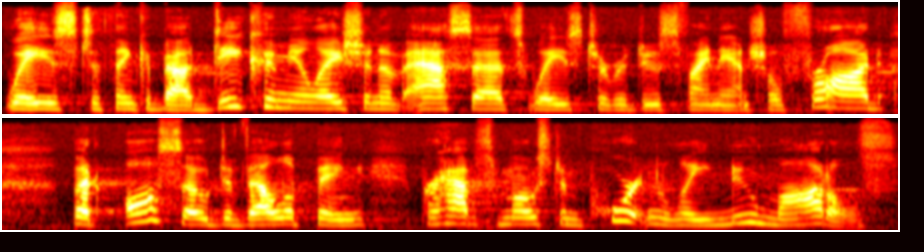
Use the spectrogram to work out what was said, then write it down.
ways to think about decumulation of assets, ways to reduce financial fraud, but also developing, perhaps most importantly, new models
